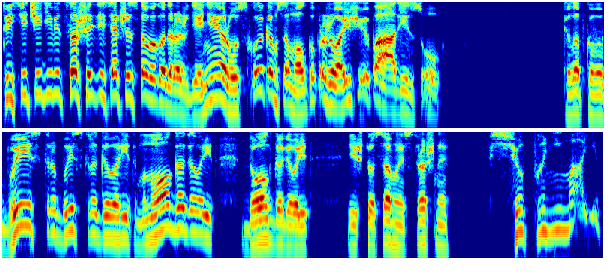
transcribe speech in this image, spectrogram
1966 года рождения, русскую комсомолку, проживающую по адресу. Колобкова быстро-быстро говорит, много говорит, долго говорит, и, что самое страшное, все понимает.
